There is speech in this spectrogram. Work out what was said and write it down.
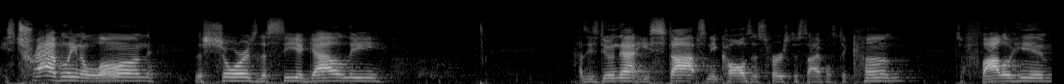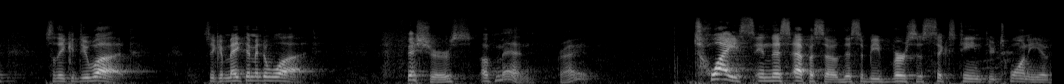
He's traveling along the shores of the Sea of Galilee. As he's doing that, he stops and he calls his first disciples to come, to follow him, so they could do what? So he could make them into what? Fishers of men, right? Twice in this episode, this would be verses 16 through 20 of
